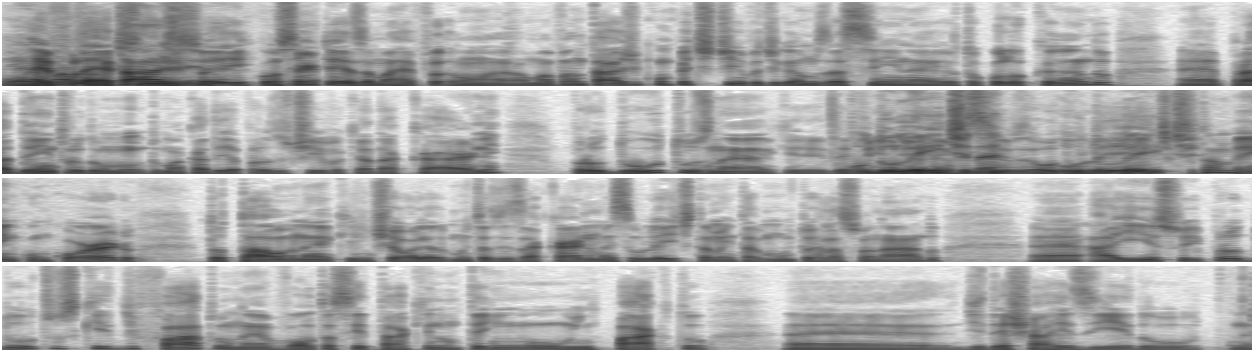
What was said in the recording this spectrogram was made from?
Um é, reflexo vantagem, nisso aí, com é. certeza. Uma, uma vantagem competitiva, digamos assim. Né? Eu estou colocando é, para dentro de, de, uma cadeia produtiva que é da carne, produtos, né? Que ou do leite, né? Ou do, ou leite, leite, também, concordo. Total, né? Que a gente olha muitas vezes a carne, mas o leite também está muito relacionado. É, a isso e produtos que de fato, né, volto a citar que não tem um impacto é, de deixar resíduo. Né,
